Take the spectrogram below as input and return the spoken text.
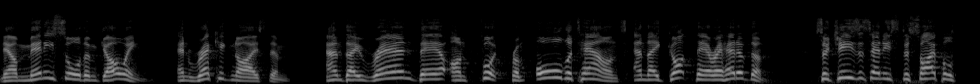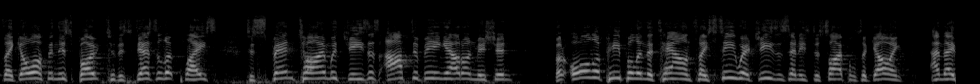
Now many saw them going and recognized them and they ran there on foot from all the towns, and they got there ahead of them. So Jesus and his disciples, they go off in this boat to this desolate place to spend time with Jesus after being out on mission. But all the people in the towns, they see where Jesus and his disciples are going, and they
